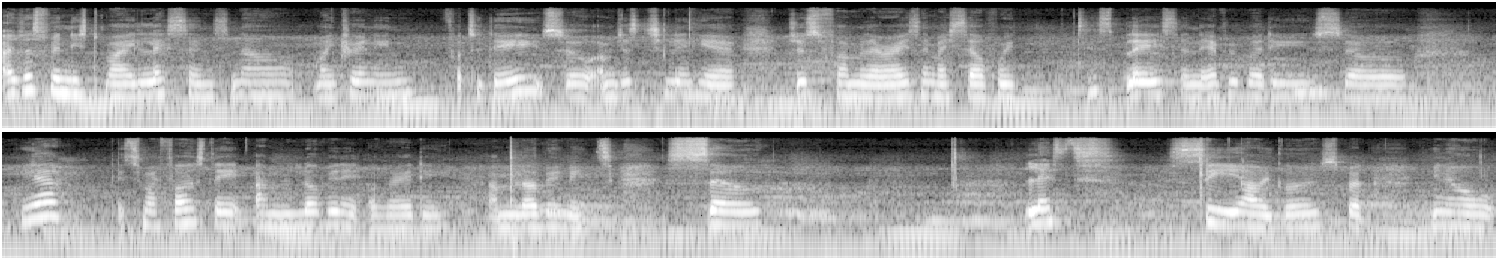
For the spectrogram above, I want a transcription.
i just finished my lessons now my training for today. So i'm just chilling here just familiarizing myself with this place and everybody. So yeah it's my first day. I'm loving it already. I'm loving it. So let's see how it goes but you know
